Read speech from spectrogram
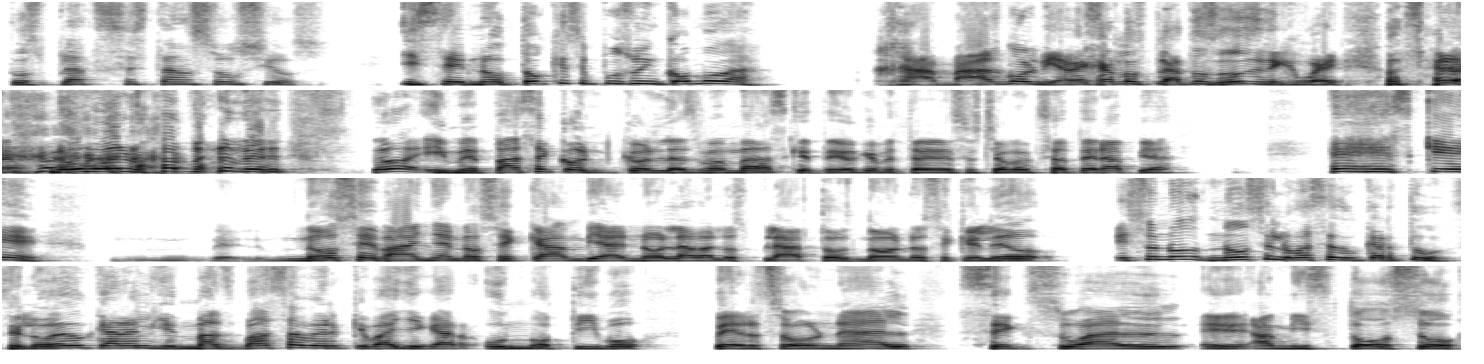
tus platos están sucios. Y se notó que se puso incómoda. Jamás volví a dejar los platos sucios. Dije, güey, o sea, no vuelvo a perder. ¿no? Y me pasa con, con las mamás que tengo que meter a esos chavos a terapia. Es que no se baña, no se cambia, no lava los platos, no, no sé qué. Le eso no, no se lo vas a educar tú, se lo va a educar alguien más. Vas a ver que va a llegar un motivo personal, sexual, eh, amistoso. O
